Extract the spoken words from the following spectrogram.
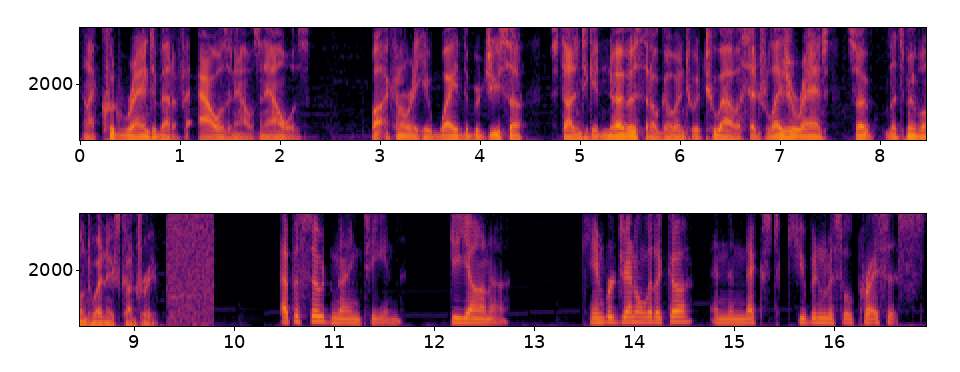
and I could rant about it for hours and hours and hours. But I can already hear Wade, the producer, starting to get nervous that I'll go into a two hour Central Asia rant, so let's move on to our next country. Episode 19 Guyana, Cambridge Analytica, and the next Cuban Missile Crisis.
